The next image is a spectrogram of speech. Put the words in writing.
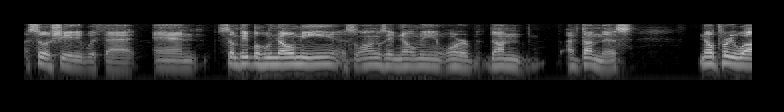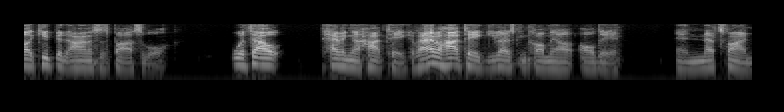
associated with that. And some people who know me, as long as they know me or done, I've done this, know pretty well I keep it honest as possible without having a hot take. If I have a hot take, you guys can call me out all day, and that's fine.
